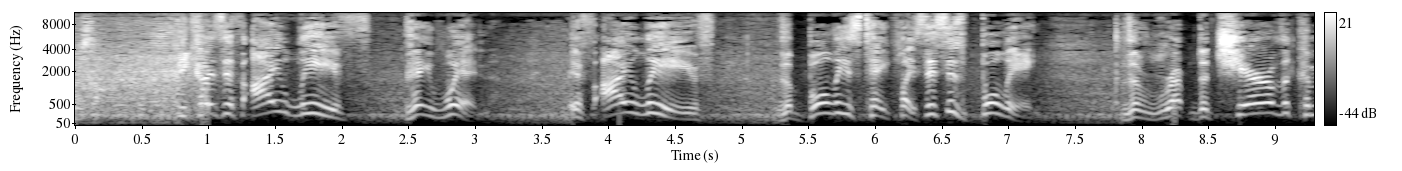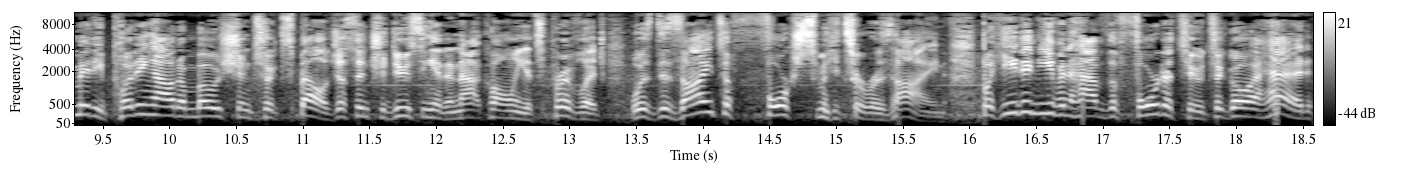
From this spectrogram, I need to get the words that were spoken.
resign? Because if I leave, they win. If I leave, the bullies take place. This is bullying. The rep, the chair of the committee putting out a motion to expel, just introducing it and not calling it privilege, was designed to force me to resign. But he didn't even have the fortitude to go ahead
